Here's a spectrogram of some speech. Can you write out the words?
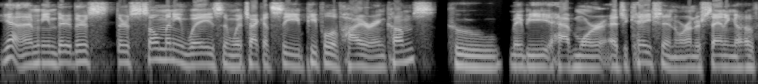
Yeah, I mean, there, there's there's so many ways in which I could see people of higher incomes who maybe have more education or understanding of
